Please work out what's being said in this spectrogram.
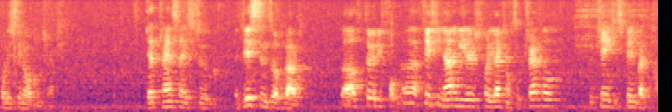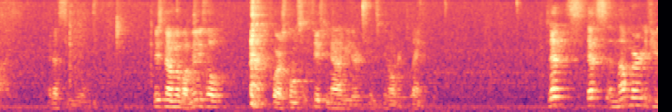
for the spin-orbit interaction. That translates to a distance of about well, 34, uh, 50 nanometers for the electrons to travel to change the spin by pi. And that's the, uh, this number, 1 millivolt, corresponds to 50 nanometer in spin-orbit length. So that's, that's a number, if you,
